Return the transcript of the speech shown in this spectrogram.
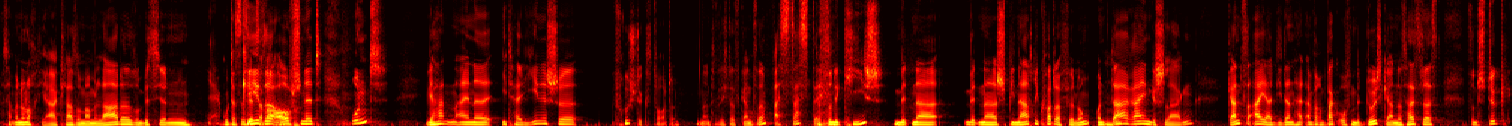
was haben wir nur noch? Ja, klar, so Marmelade, so ein bisschen Ja, gut, das ist jetzt Käse, aber auch. Aufschnitt. Und wir hatten eine italienische Frühstückstorte, nannte sich das Ganze. Was ist das denn? Das ist so eine Quiche mit einer, mit einer Spinat-Ricotta-Füllung und Mhm. da reingeschlagen ganze Eier, die dann halt einfach im Backofen mit durchgaren. Das heißt, du hast so ein Stück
